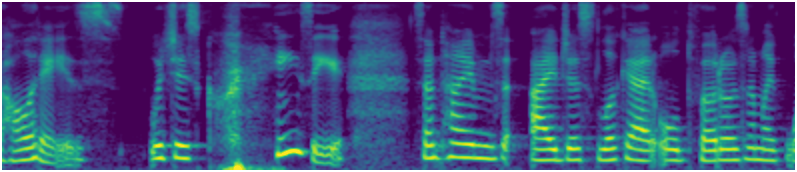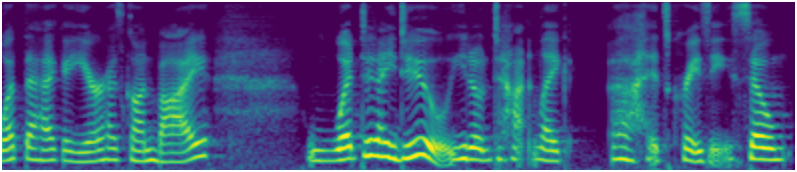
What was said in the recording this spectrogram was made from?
holidays, which is crazy. Sometimes I just look at old photos and I'm like, what the heck? A year has gone by. What did I do? You know, t- like, ugh, it's crazy. So,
